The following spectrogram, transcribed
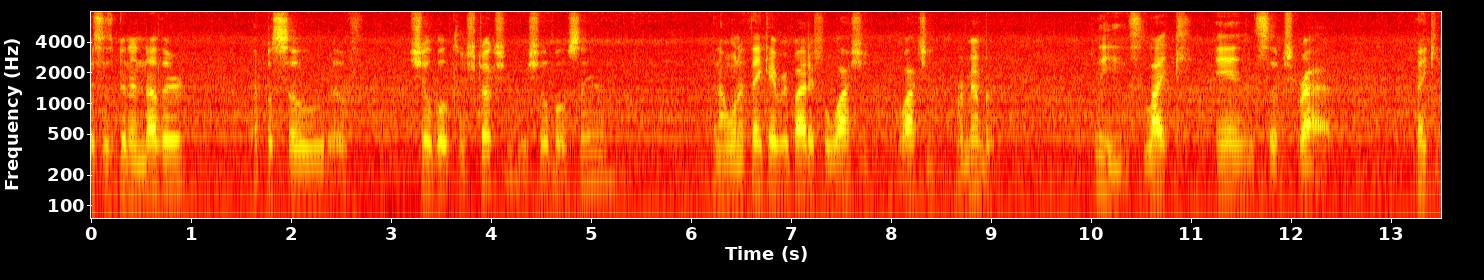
this has been another episode of Showboat Construction with Showboat Sam. And I want to thank everybody for watching watching. Remember please like and subscribe. Thank you.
